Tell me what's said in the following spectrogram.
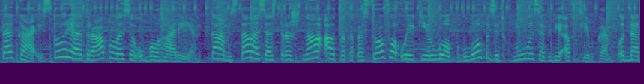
Така історія трапилася у Болгарії. Там сталася страшна автокатастрофа, у якій лоб в лоб зіткнулися дві автівки. Однак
